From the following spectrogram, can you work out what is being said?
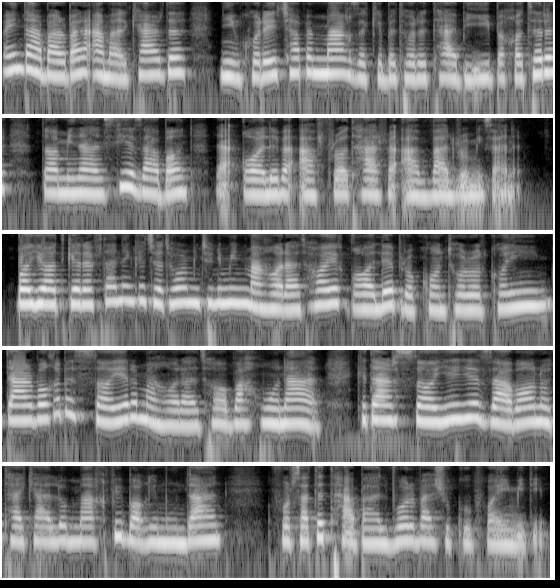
و این در برابر عملکرد نیمکره چپ مغزه که به طور طبیعی به خاطر دامیننسی زبان در قالب افراد حرف اول رو می‌زنه. با یاد گرفتن اینکه چطور می‌تونیم این مهارت های قالب رو کنترل کنیم در واقع به سایر مهارت ها و هنر که در سایه زبان و تکلم مخفی باقی موندن فرصت تبلور و شکوفایی میدیم.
